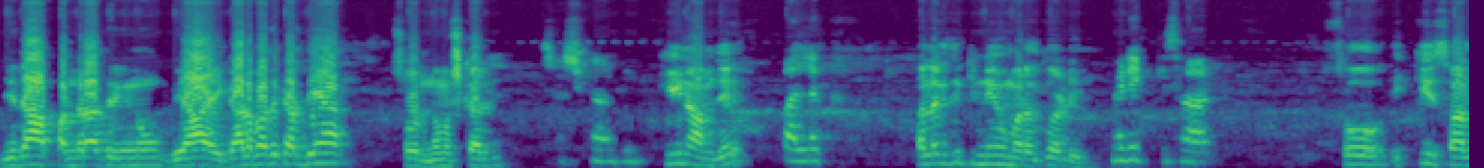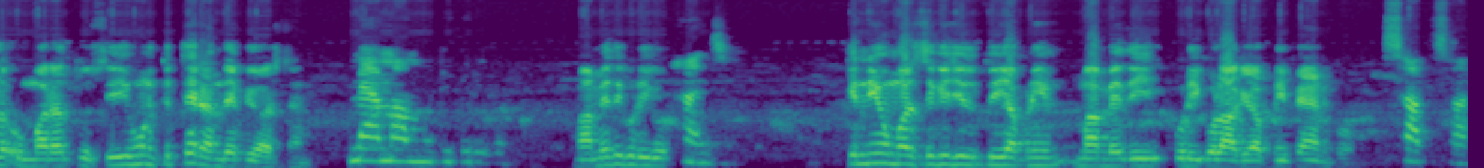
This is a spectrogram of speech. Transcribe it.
ਜਿਹਦਾ 15 ਤਰੀਕ ਨੂੰ ਵਿਆਹ ਹੈ ਗੱਲਬਾਤ ਕਰਦੇ ਆ ਸੋ ਨਮਸਕਾਰ ਜੀ। ਸਤਿ ਸ਼੍ਰੀ ਅਕਾਲ ਜੀ। ਕੀ ਨਾਮ ਜੇ? ਪਲਕ। ਪਲਕ ਜੀ ਕਿੰਨੀ ਉਮਰ ਹੈ ਤੁਹਾਡੀ? ਮੇਰੇ 21 ਸਾਲ। ਸੋ 21 ਸਾਲ ਉਮਰ ਹੈ ਤੁਸੀਂ। ਹੁਣ ਕਿੱਥੇ ਰਹਿੰਦੇ ਪਿਓ ਇਸ ਟਾਈਮ ਮੈਂ ਮਾਮੂ ਦੀ ਕੁੜੀ ਕੋਲ। ਮਾਮੇ ਦੀ ਕੁੜੀ ਕੋਲ? ਹਾਂਜੀ। ਕਿੰਨੀ ਉਮਰ ਸੀਗੀ ਜਦੋਂ ਤੁਸੀਂ ਆਪਣੀ ਮਾਮੇ ਦੀ ਕੁੜੀ ਕੋਲ ਆ ਗਏ ਆਪਣੀ ਭੈਣ ਕੋਲ? 7 ਸਾਲ।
